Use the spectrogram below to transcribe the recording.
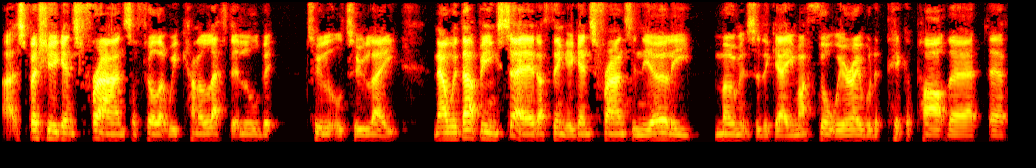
uh, especially against France, I feel like we kind of left it a little bit too little, too late. Now, with that being said, I think against France in the early moments of the game, I thought we were able to pick apart their their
